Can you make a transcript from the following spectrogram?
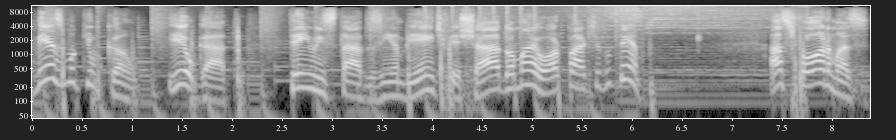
Mesmo que o cão e o gato tenham estados em ambiente fechado a maior parte do tempo. As formas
